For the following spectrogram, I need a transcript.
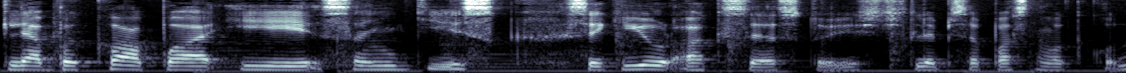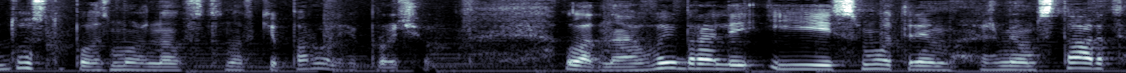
для бэкапа и SanDisk Secure Access, то есть для безопасного доступа, возможно, установки пароля и прочего. Ладно, выбрали и смотрим, жмем старт.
